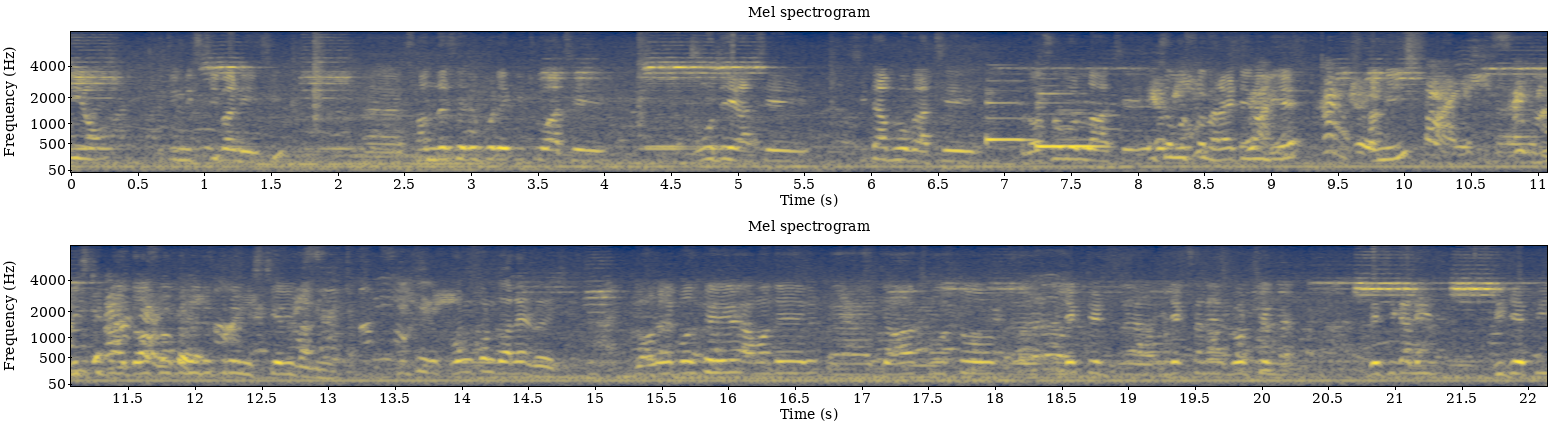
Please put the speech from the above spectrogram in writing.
নিয়েও কিছু মিষ্টি বানিয়েছি। সন্দেশের উপরে কিছু আছে বোঁদে আছে সীতাভোগ আছে রসগোল্লা আছে এই সমস্ত ভ্যারাইটি মিলিয়ে আমি মিষ্টি প্রায় দশ রকমের উপরে মিষ্টি আমি বানিয়েছি কোন কোন দলের রয়েছে? দলে বলতে আমাদের যা সমস্ত ইলেকটেড ইলেকশনের লড়ছে basically BJP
